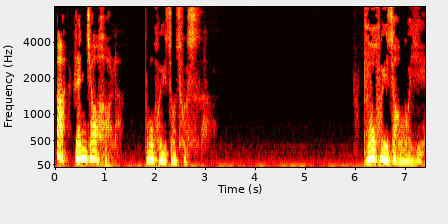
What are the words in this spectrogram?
啊，人教好了，不会做错事啊，不会造恶业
